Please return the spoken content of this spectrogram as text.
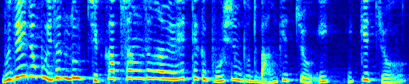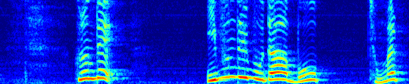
문재인 정부 인사들도 집값 상승하면 혜택을 보시는 분도 많겠죠. 있, 있겠죠. 그런데 이분들보다 뭐 정말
